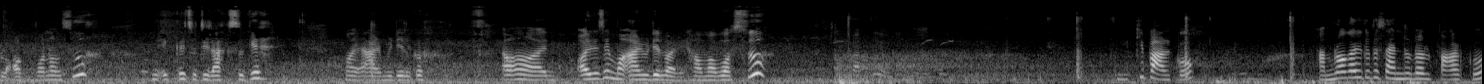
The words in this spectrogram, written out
भ्लग बनाउँछु। एकैचोटि राख्छु के? म यहाँ आर्मिडेलको अँ, अहिले चाहिँ म आर्मिडेल भन्ने ठाउँमा बस्छु। के पार्क हो? हाम्रो अगाडिको त सेन्ट्रल पार्क हो।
